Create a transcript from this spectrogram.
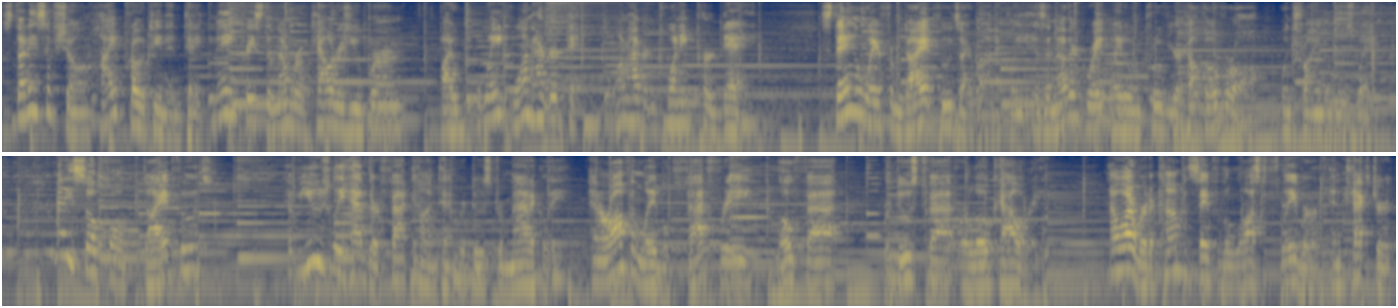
Studies have shown high protein intake may increase the number of calories you burn by weight 100 to 120 per day. Staying away from diet foods, ironically, is another great way to improve your health overall when trying to lose weight. Many so called diet foods have usually had their fat content reduced dramatically and are often labeled fat free, low fat, reduced fat, or low calorie. However, to compensate for the lost flavor and texture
